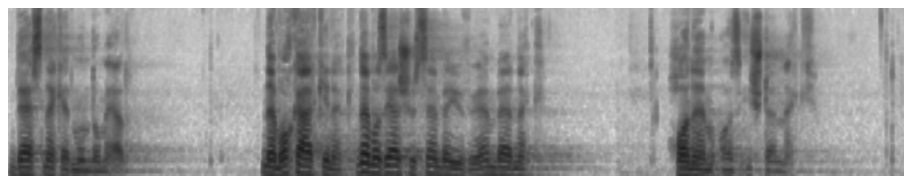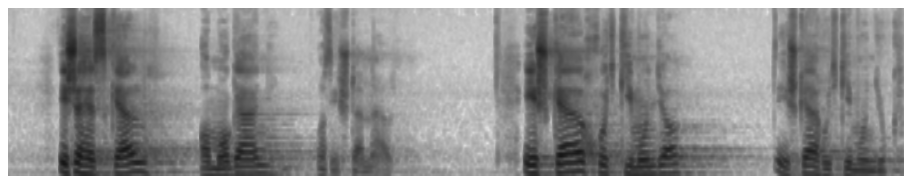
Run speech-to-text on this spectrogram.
de ezt neked mondom el. Nem akárkinek, nem az első szembejövő embernek, hanem az Istennek. És ehhez kell a magány az Istennel. És kell, hogy kimondja, és kell, hogy kimondjuk.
